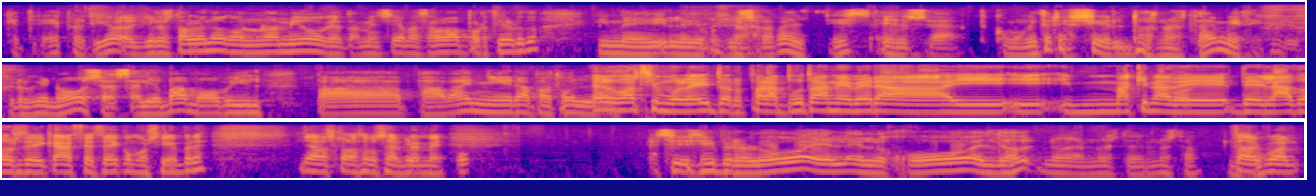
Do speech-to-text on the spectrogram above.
¿qué tres? Pero tío, yo lo estaba hablando con un amigo que también se llama Salva, por cierto, y me y le digo, yo Salva, el 3, el, o sea, ¿cómo que 3? Sí, el 2 no está. Y me dice, yo creo que no, o sea, salió para móvil, para bañera, para todos El lados. God Simulator, para puta nevera y, y- y máquina de, de helados de KFC, como siempre. Ya nos conocemos el meme. Sí, sí, pero luego el, el juego, el 2, no, no está. No está Tal cual.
